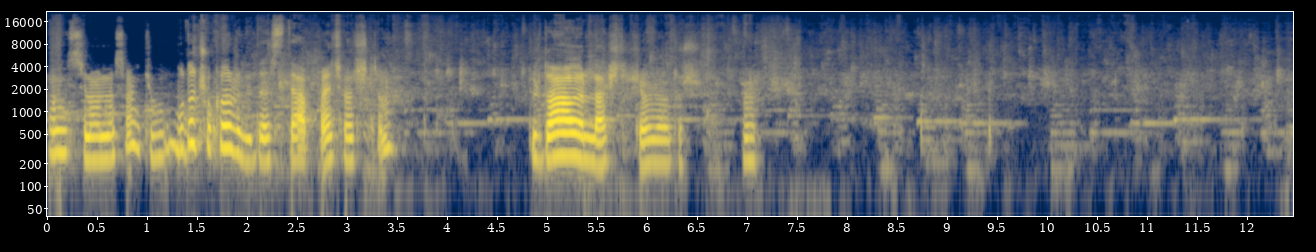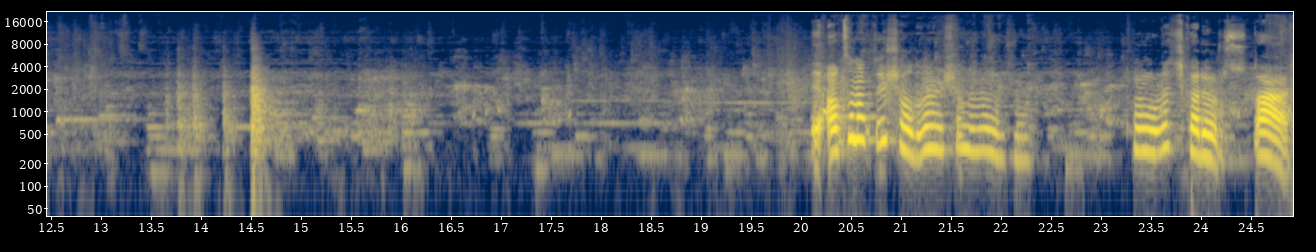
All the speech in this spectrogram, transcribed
Hangisini oynasam ki? Bu da çok ağır bir deste yapmaya çalıştım. Dur daha ağırlaştıracağım dur. Hı. E, 6.3 oldu. Ben şimdi ne yapayım? Sonra çıkarıyoruz. Dar.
